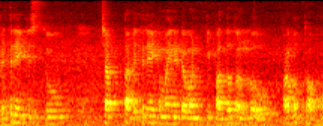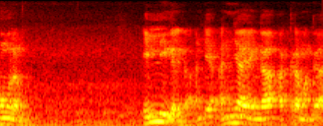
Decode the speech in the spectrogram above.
వ్యతిరేకిస్తూ చట్ట వ్యతిరేకమైనటువంటి పద్ధతుల్లో ప్రభుత్వ భూములను ఇల్లీగల్గా అంటే అన్యాయంగా అక్రమంగా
